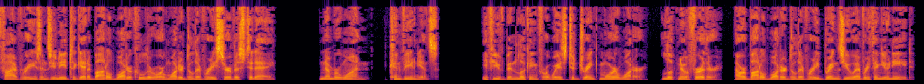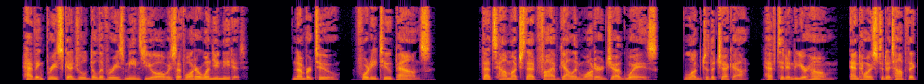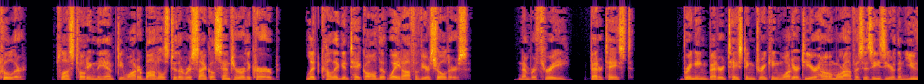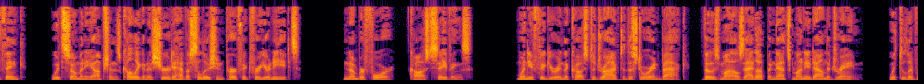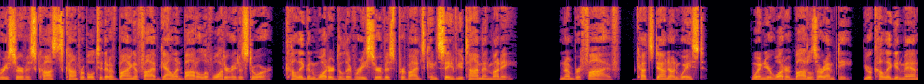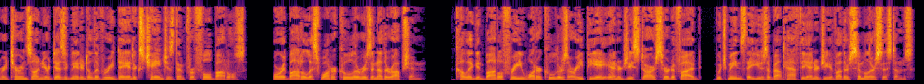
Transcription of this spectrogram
5 reasons you need to get a bottled water cooler or water delivery service today. Number 1. Convenience. If you've been looking for ways to drink more water, look no further, our bottled water delivery brings you everything you need. Having pre-scheduled deliveries means you always have water when you need it. Number 2, 42 pounds. That's how much that 5-gallon water jug weighs. Lugged to the checkout, hefted into your home, and hoisted atop the cooler. Plus toting the empty water bottles to the recycle center or the curb. Let Culligan take all that weight off of your shoulders. Number 3, better taste. Bringing better tasting drinking water to your home or office is easier than you think? With so many options Culligan is sure to have a solution perfect for your needs. Number 4, Cost Savings. When you figure in the cost to drive to the store and back, those miles add up and that's money down the drain. With delivery service costs comparable to that of buying a 5-gallon bottle of water at a store, Culligan Water Delivery Service provides can save you time and money. Number 5, Cuts down on waste. When your water bottles are empty, your Culligan man returns on your designated delivery day and exchanges them for full bottles. Or a bottleless water cooler is another option. Culligan bottle-free water coolers are EPA Energy Star certified, which means they use about half the energy of other similar systems.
